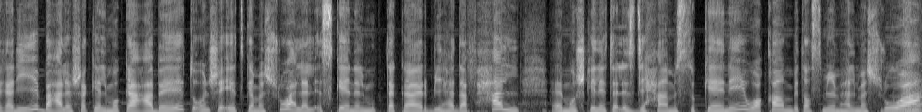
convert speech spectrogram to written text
غريب على شكل مكعبات وانشئت كمشروع للإسكان المبتكر بهدف حل مشكلة الازدحام السكاني وقام بتصميم هالمشروع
